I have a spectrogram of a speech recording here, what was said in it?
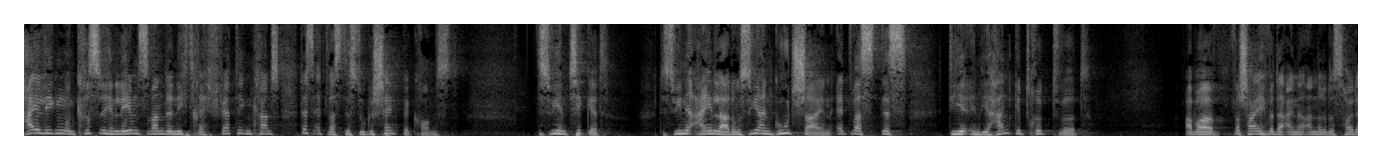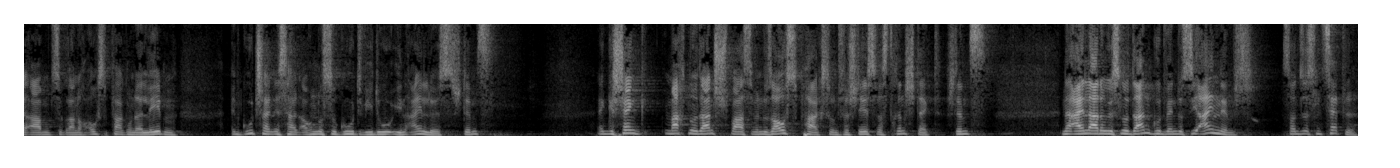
heiligen und christlichen Lebenswandel nicht rechtfertigen kannst. Das ist etwas, das du geschenkt bekommst. Das ist wie ein Ticket. Das ist wie eine Einladung. Das ist wie ein Gutschein. Etwas, das dir in die Hand gedrückt wird. Aber wahrscheinlich wird der eine oder andere das heute Abend sogar noch auspacken und erleben. Ein Gutschein ist halt auch nur so gut, wie du ihn einlöst. Stimmt's? Ein Geschenk macht nur dann Spaß, wenn du es auspackst und verstehst, was drinsteckt. Stimmt's? Eine Einladung ist nur dann gut, wenn du sie einnimmst. Sonst ist es ein Zettel.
